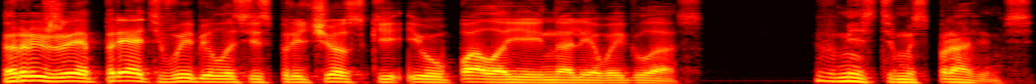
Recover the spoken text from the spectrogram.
Рыжая прядь выбилась из прически и упала ей на левый глаз. «Вместе мы справимся».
